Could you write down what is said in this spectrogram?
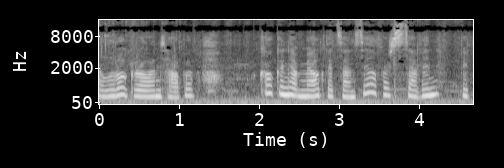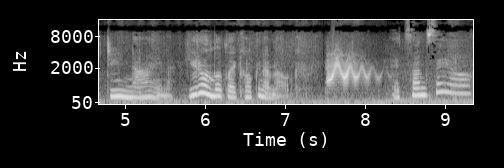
a little girl on top of coconut milk that's on sale for $7.59. You don't look like coconut milk. It's on sale.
